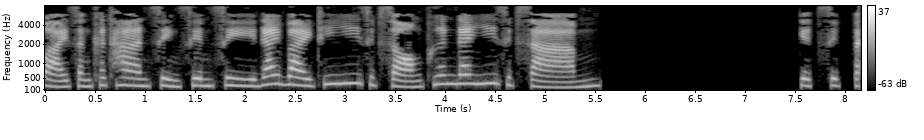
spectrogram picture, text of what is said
วายสังฆทานสิ่งเซียมซีได้ใบที่ 22 เพื่อนได้ 23 เกตสิบแป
